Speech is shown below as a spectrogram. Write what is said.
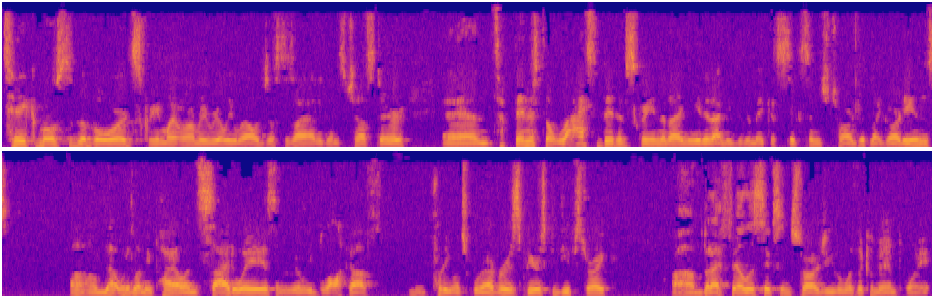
take most of the board, screen my army really well, just as I had against Chester. And to finish the last bit of screen that I needed, I needed to make a six inch charge with my Guardians. Um, that would have let me pile in sideways and really block off pretty much wherever his spears could deep strike. Um, but I failed the six inch charge even with a command point,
